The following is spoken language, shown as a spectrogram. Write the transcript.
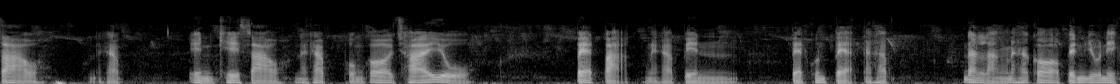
Sound นะครับ NK Sound นะครับ ผมก็ใช้อยู่ 8 ปากนะครับ เป็น8คูณ8นะครับ ด้านหลังนะครับก็เป็นยูนิต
